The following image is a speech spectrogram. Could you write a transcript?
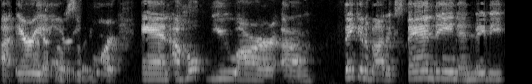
uh, area Absolutely. of support, and I hope you are um, thinking about expanding and maybe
